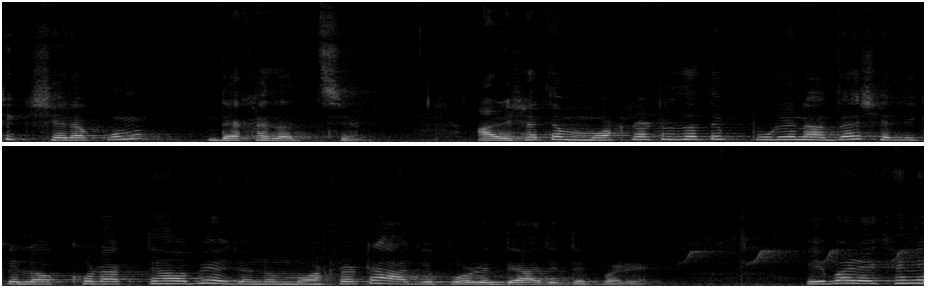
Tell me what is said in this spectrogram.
ঠিক সেরকম দেখা যাচ্ছে। আর এর সাথে মশলাটা যাতে পুড়ে না যায় সেদিকে লক্ষ্য রাখতে হবে, এজন্য মশলাটা আগে পরে দেওয়া যেতে পারে। এবার এখানে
